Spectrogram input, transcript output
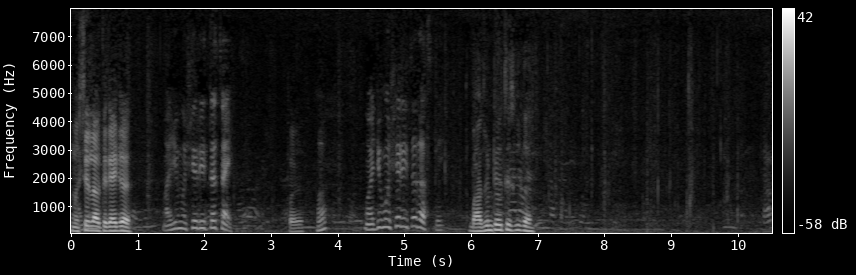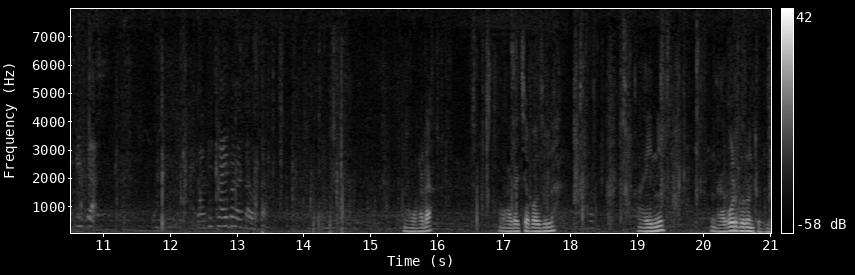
मशीर लावते काय ग? माझी मशीर इथंच आहे. माझी मशीर इथंच असते. बाजून ठेवतेस की काय? वाडा. वाड्याच्या बाजूला आईने लागवड करून ठेवली.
